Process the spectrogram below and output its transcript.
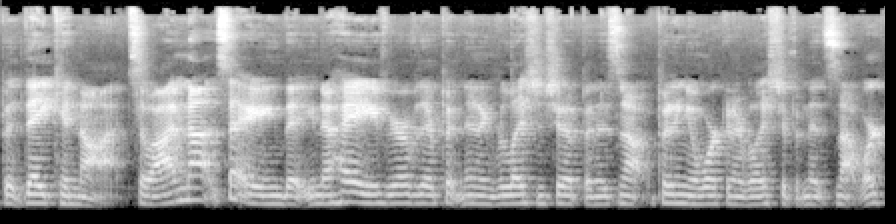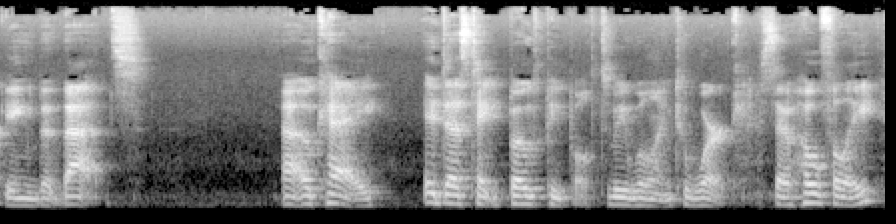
but they cannot. So I'm not saying that, you know, hey, if you're over there putting in a relationship and it's not putting in work in a relationship and it's not working, that that's uh, okay. It does take both people to be willing to work. So hopefully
